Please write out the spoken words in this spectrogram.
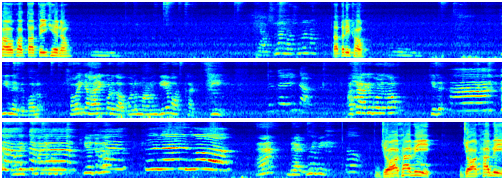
খাও খাও তাতেই খেয়ে নাও। হুম। না শোনো না তাড়াতাড়ি খাও। কি নেবে বলো? সবাইকে হাই করে দাও বলো মাম দিয়ে ভাত খাচ্ছি। আচ্ছা আগে বলে দাও কি রে? ওর একটুখানি করে কি হয়েছে গো হ্যাঁ ব্যাট নিবি? জ খাবি? জ খাবি?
